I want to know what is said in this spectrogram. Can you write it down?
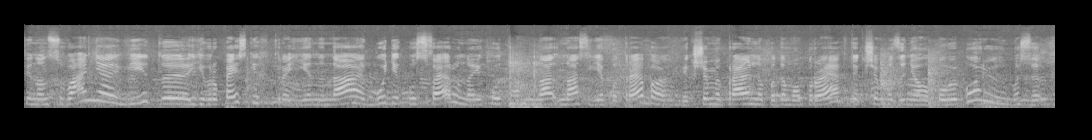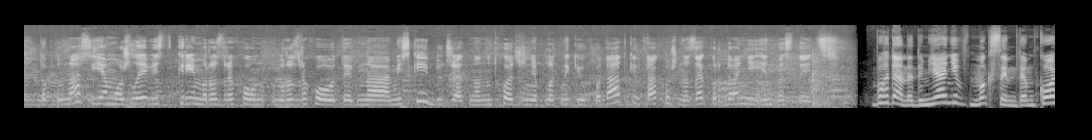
Фінансування від е, європейських країн на будь-яку сферу, на яку там у нас є потреба. Якщо ми правильно подамо проект, якщо ми за нього повиборюємося, тобто в нас є можливість, крім розрахов- розраховувати на міський бюджет, на надходження платників податків, також на закордонні інвестиції. Богдана Дем'янів, Максим Демко,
